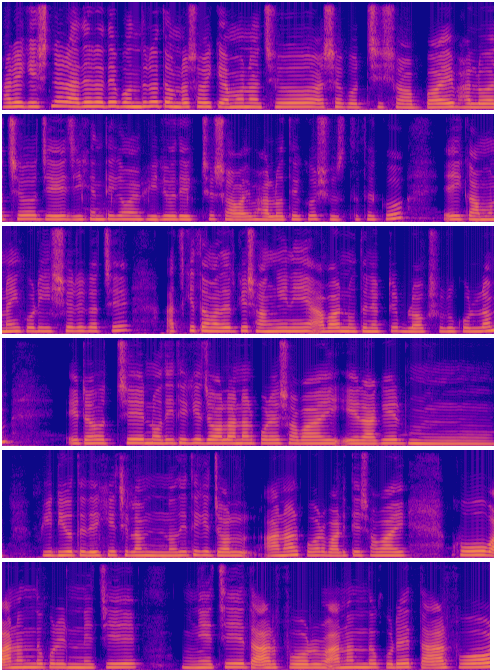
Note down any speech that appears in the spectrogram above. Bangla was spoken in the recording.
হরে কৃষ্ণ, রাধে রাধে। বন্ধুরা, তোমরা সবাই কেমন আছো? আশা করছি সবাই ভালো আছো। যে যেখান থেকে আমার ভিডিও দেখছ, সবাই ভালো থেকো, সুস্থ থেকো। এই কামনাই করি ঈশ্বরের কাছে। আজকে তোমাদেরকে সঙ্গে নিয়ে আবার নতুন একটা ব্লগ শুরু করলাম। এটা হচ্ছে নদী থেকে জল আনার পরে সবাই এর আগের ভিডিওতে দেখিয়েছিলাম, নদী থেকে জল আনার পর বাড়িতে সবাই খুব আনন্দ করে নেচে নেচে তারপর আনন্দ করে তারপর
